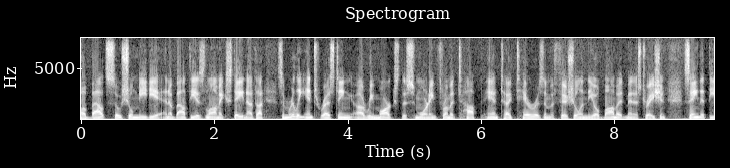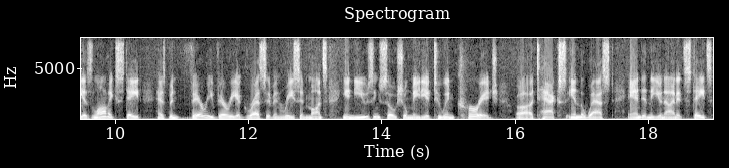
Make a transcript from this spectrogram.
about social media and about the Islamic State. And I thought some really interesting uh, remarks this morning from a top anti-terrorism official in the Obama administration, saying that the Islamic State has been very, very aggressive in recent months in using social media to encourage uh, attacks in the West and in the United States,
